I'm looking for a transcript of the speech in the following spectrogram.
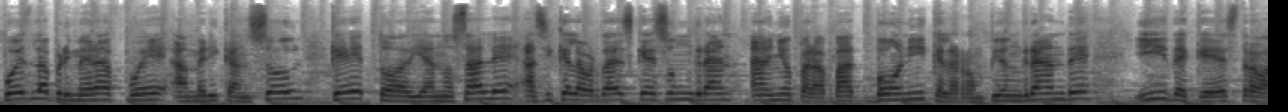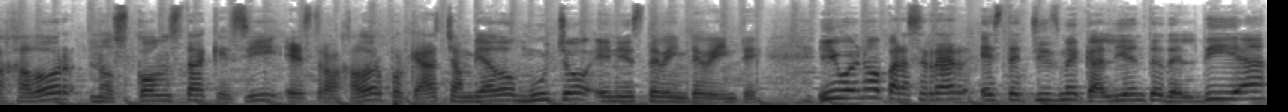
pues la primera fue American Soul, que todavía no sale, así que la verdad es que es un gran año para Bad Bunny, que la rompió en grande y de que es trabajador, nos consta que sí es trabajador porque has cambiado mucho en este 2020. Y bueno, para cerrar este chisme caliente del día,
